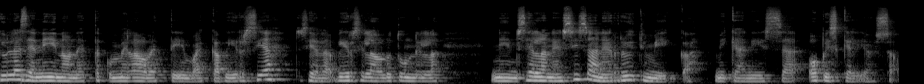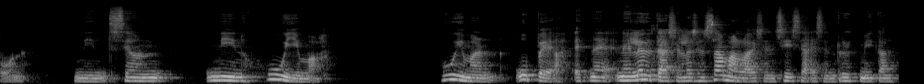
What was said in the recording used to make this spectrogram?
kyllä se niin on, että kun me laulettiin vaikka virsiä siellä virsilaulutunnilla, niin sellainen sisäinen rytmiikka, mikä niissä opiskelijoissa on, niin se on niin huima, huiman upea, että ne, ne löytää sellaisen samanlaisen sisäisen rytmiikan,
